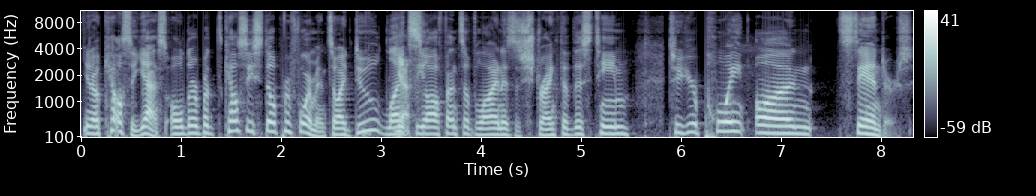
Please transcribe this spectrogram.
you know Kelce. yes, older, but Kelce's still performing. So I do like yes. the offensive line as a strength of this team. To your point on Sanders,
